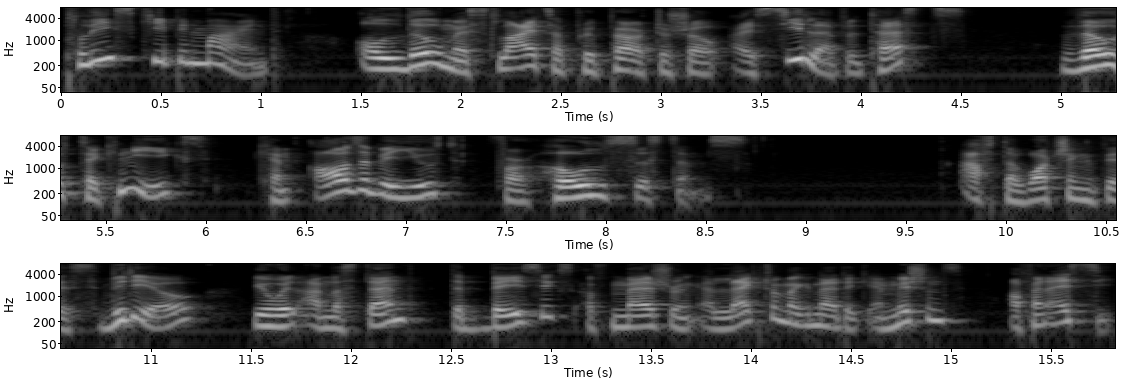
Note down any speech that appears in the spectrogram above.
please keep in mind, although my slides are prepared to show IC level tests, those techniques can also be used for whole systems. After watching this video, you will understand the basics of measuring electromagnetic emissions of an IC.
